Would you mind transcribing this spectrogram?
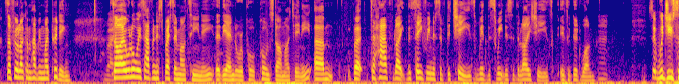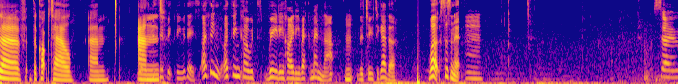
because I feel like I'm having my pudding. So I will always have an espresso martini at the end or a por- porn star martini. Um, but to have like the savouriness of the cheese with the sweetness of the lychee is a good one. So, would you serve the cocktail um, and specifically with this, I think I think I would really highly recommend that Mm. the two together works, doesn't it? so?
